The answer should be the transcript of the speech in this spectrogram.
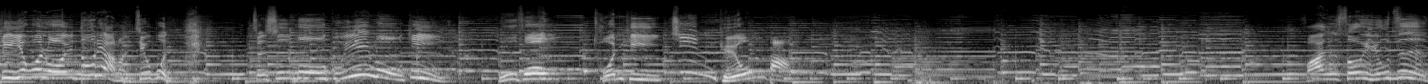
既然我来到了来照本真是无鬼无忌无妨传奇金琼吧。山水游子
